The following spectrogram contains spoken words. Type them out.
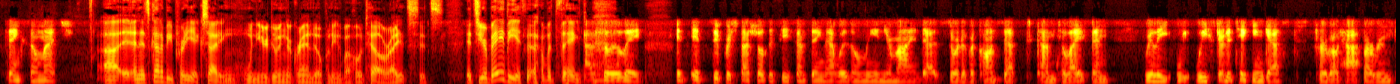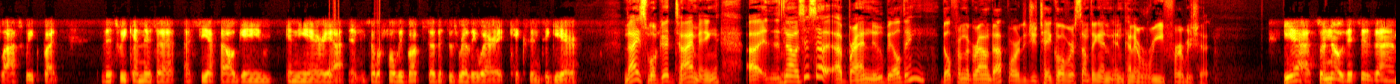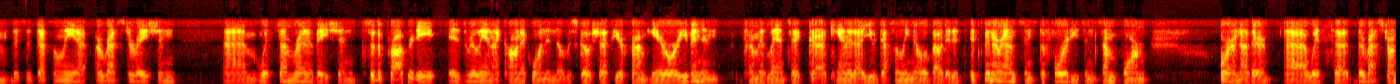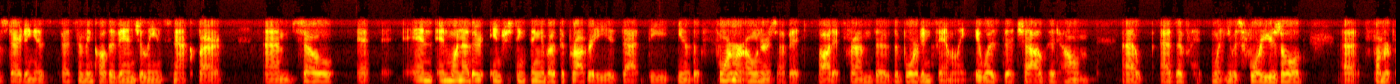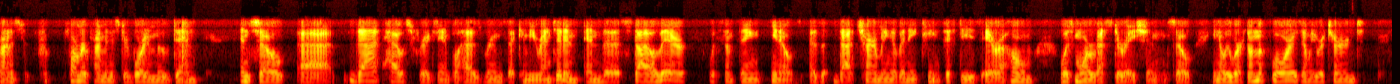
Thanks so much. Uh, and it's got to be pretty exciting when you're doing a grand opening of a hotel, right? It's it's it's your baby, I would think. Absolutely. It, it's super special to see something that was only in your mind as sort of a concept come to life. And really, we, we started taking guests for about half our rooms last week, but this weekend there's a, a CFL game in the area, and so we're fully booked. So this is really where it kicks into gear. Nice. Well, good timing. Uh, now, is this a, a, brand new building built from the ground up, or did you take over something and, and kind of refurbish it? Yeah. So no, this is um, this is definitely a, a restoration um, with some renovation. So the property is really an iconic one in Nova Scotia. If you're from here, or even in from Atlantic uh, Canada, you definitely know about it. it. It's been around since the 40s in some form or another, uh, with uh, the restaurant starting as, as, something called Evangeline Snack Bar. Um, so, uh, and and one other interesting thing about the property is that the you know the former owners of it bought it from the the Borden family. It was the childhood home uh, as of when he was four years old. Uh, former prime minister, former prime minister Borden moved in and so uh, that house, for example, has rooms that can be rented, and, and the style there with something, you know, as a, that charming of an 1850s era home was more restoration. So, you know, we worked on the floors and we returned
